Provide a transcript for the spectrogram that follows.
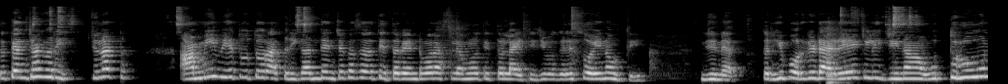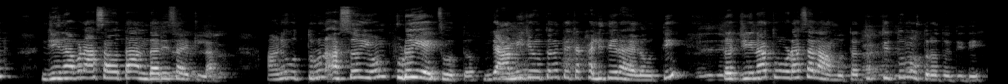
तर त्यांच्या घरी चिनाट. आम्ही भेट होतो रात्री. कारण त्यांच्या कसं तिथं रेंटवर असल्यामुळे तिथं लाईटीची वगैरे सोय नव्हती जिन्यात. तर ही पोरगी डायरेक्टली जिना उतरून जिना पण असा होता अंधारी साईडला. आणि उतरून असं येऊन पुढे यायचं होतं. म्हणजे आम्ही जे होतो ना त्याच्याखाली ती राहायला होती. तर जिना थोडासा लांब होता. तर तिथून उतरत होती ती.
